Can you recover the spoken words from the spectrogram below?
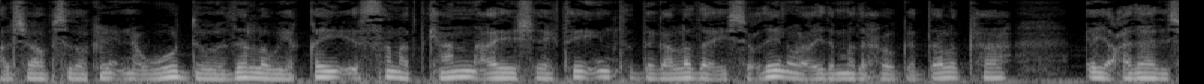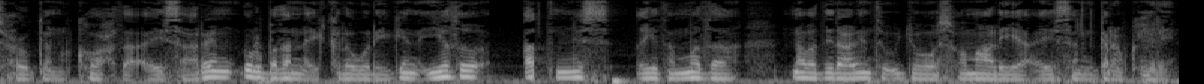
Al-shabaab sidoo kale in awoodooda la wiiqay sanadkan ay sheegtay inta dagaalada ay socdeen oo ciidamada xooga dalka ay cadaadis xoogan kooxda ay saareen dhul badan ay kala wareegeen iyadoo admis ciidamada nabad ilaalinta u jooga soomaaliya aysan garab ka helin.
